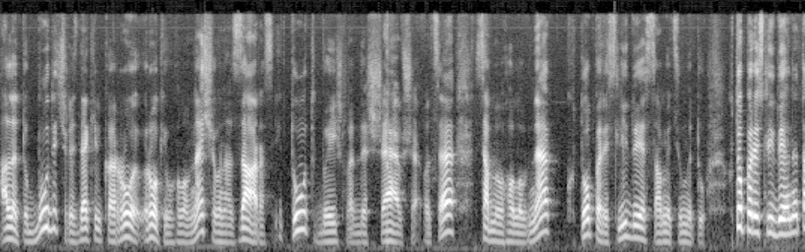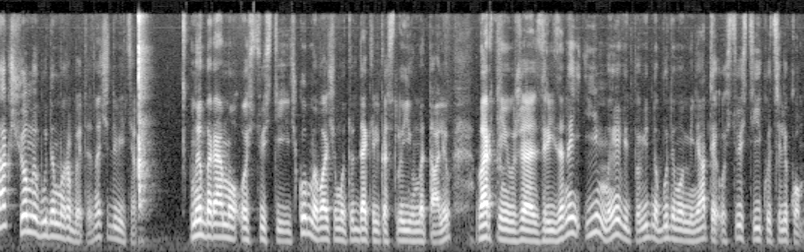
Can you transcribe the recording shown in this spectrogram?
Але то буде через декілька років. Головне, що вона зараз і тут вийшла дешевше. Оце саме головне, хто переслідує саме цю мету. Хто переслідує не так, що ми будемо робити? Значить, дивіться. Ми беремо ось цю стієчку, ми бачимо тут декілька слоїв металів. Верхній вже зрізаний, і ми відповідно будемо міняти ось цю стійку ціліком.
